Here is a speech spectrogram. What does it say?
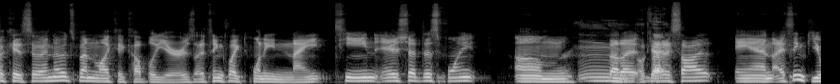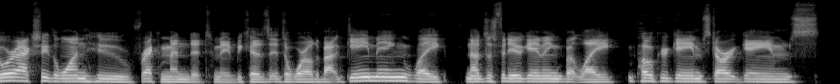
okay, so I know it's been like a couple years. I think like 2019 ish at this point um, that, I, okay. that I saw it. And I think you're actually the one who recommended it to me because it's a world about gaming, like not just video gaming, but like poker games, dart games,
